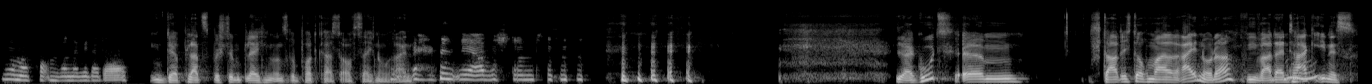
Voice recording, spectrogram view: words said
ja, mal gucken, wann er wieder da ist. Der platzt bestimmt gleich in unsere Podcast-Aufzeichnung rein. Ja, bestimmt. Ja, gut. Ähm, starte ich doch mal rein, oder? Wie war dein Tag, Mhm. Ines?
